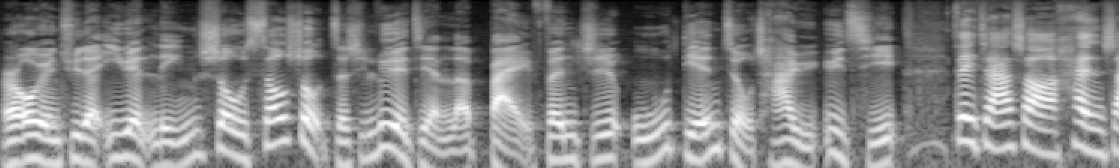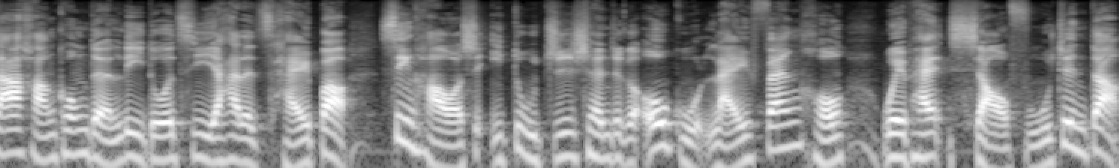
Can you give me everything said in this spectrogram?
而欧元区的一月零售销售则是略减了百分之五点九，差于预期。再加上汉莎航空等利多企业，它的财报幸好是一度支撑这个欧股来翻红，尾盘小幅震荡。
